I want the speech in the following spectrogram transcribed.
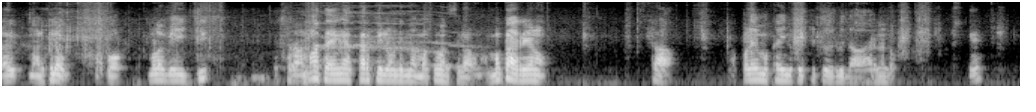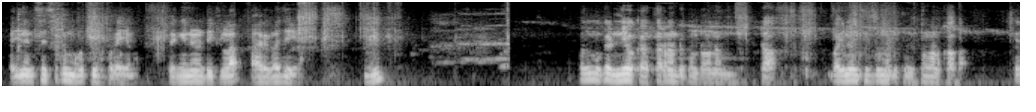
അത് മനസ്സിലാവും. അപ്പോൾ നമ്മളെ വെയിറ്റ് എത്ര നമ്മളെ തേങ്ങ എത്ര കിലോ ഉണ്ടെന്ന് നമുക്ക് മനസ്സിലാവണം. നമുക്ക് അറിയണം കേട്ടോ അപ്പോഴേ നമുക്ക് അതിനെ പറ്റിയിട്ട് ഒരു ധാരണ ഉണ്ടാവും. ഓക്കെ? അതിനനുസരിച്ചിട്ട് നമുക്ക് പ്രിപ്പയർ ചെയ്യണം. തെങ്ങിന് വേണ്ടിയിട്ടുള്ള കാര്യങ്ങൾ ചെയ്യാം. അപ്പോൾ നമുക്ക് എണ്ണി വെക്കാം. എത്ര രണ്ട് കൊണ്ടുപോകണം കേട്ടോ? അപ്പോൾ അതിനനുസരിച്ച് നമുക്ക് തൂക്കം കണക്കാക്കാം. ഓക്കെ?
